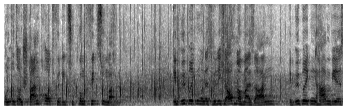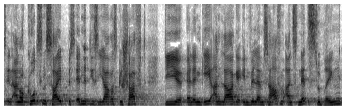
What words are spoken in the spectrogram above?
und unseren Standort für die Zukunft fit zu machen. Im Übrigen, und das will ich auch noch mal sagen, im Übrigen haben wir es in einer kurzen Zeit bis Ende dieses Jahres geschafft, die LNG-Anlage in Wilhelmshaven ans Netz zu bringen,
